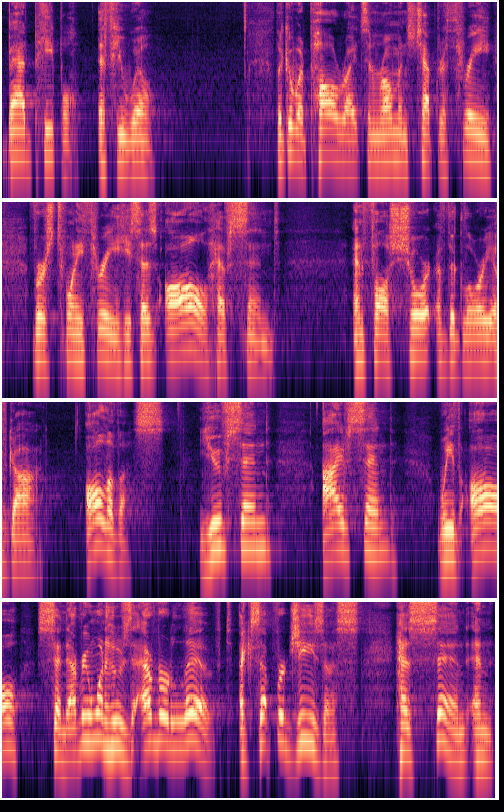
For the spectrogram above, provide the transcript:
bad people, if you will. Look at what Paul writes in Romans chapter 3, verse 23. He says, All have sinned and fall short of the glory of God. All of us. You've sinned, I've sinned, We've all sinned. Everyone who's ever lived, except for Jesus, has sinned and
